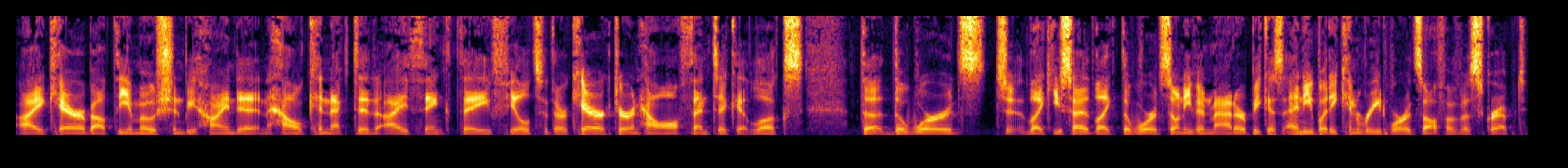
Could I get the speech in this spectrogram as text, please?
I care about the emotion behind it and how connected I think they feel to their character and how authentic it looks. The the words like you said like the words don't even matter because anybody can read words off of a script.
